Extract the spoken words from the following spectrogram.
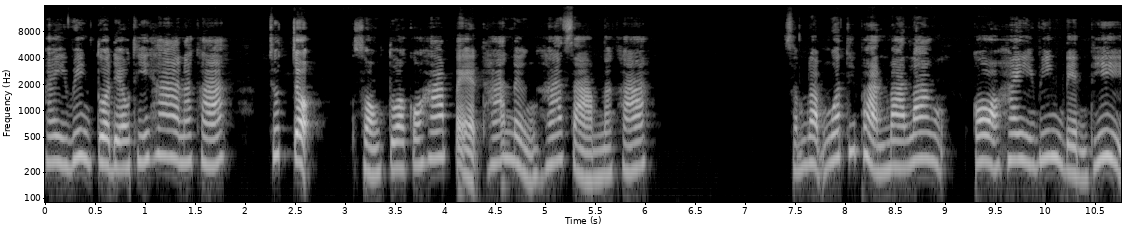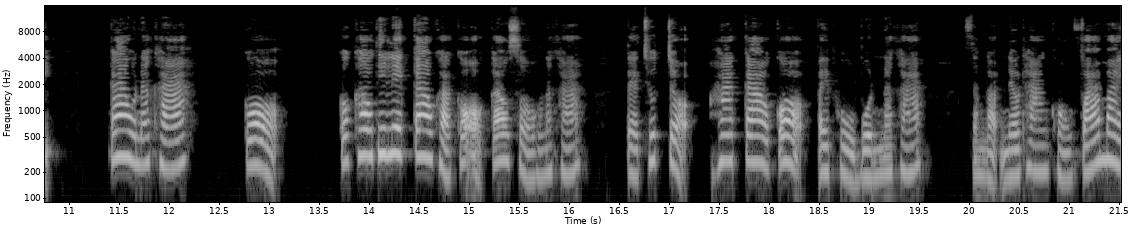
ให้วิ่งตัวเดียวที่5นะคะ ชุดเจาะ2ตัวก็58 51 53นะคะสำหรับงวดที่ผ่านมาล่างก็ให้วิ่งเด่นที่ 9 นะคะ ก็ก็เข้าที่เลข 9 ค่ะ ก็ออก 92 นะคะ แต่ชุดเจาะ 59 ก็ไปโผล่บนนะคะสำหรับแนวทางของฟ้าใหม่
